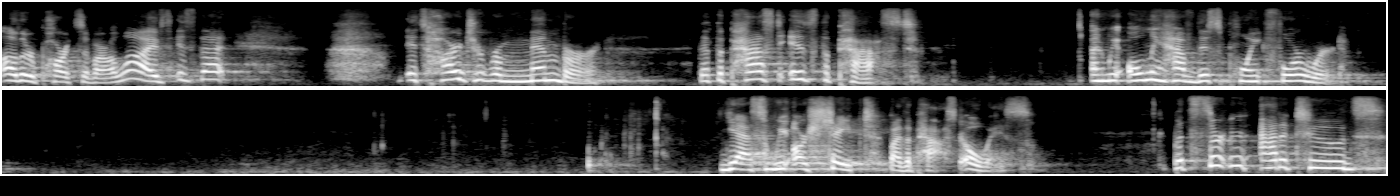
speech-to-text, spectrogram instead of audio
other parts of our lives is that it's hard to remember that the past is the past, and we only have this point forward. Yes, we are shaped by the past, always. But certain attitudes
